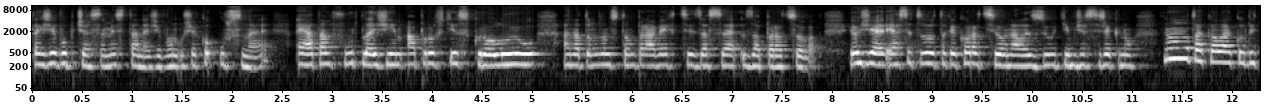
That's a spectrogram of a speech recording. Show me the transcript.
Takže občas se mi stane, že on už jako usne a já tam furt ležím a prostě scrolluju a na tomhle tom právě chci zase zapracovat. Jo, že já si to tak jako racionalizuju tím, že si řeknu, no tak ale jako když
